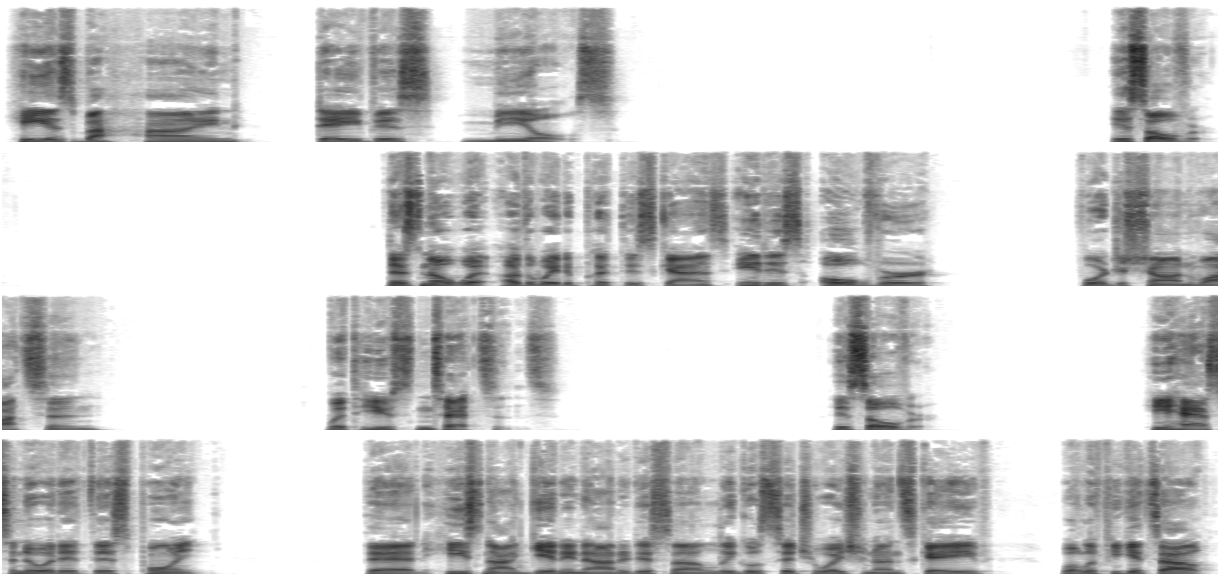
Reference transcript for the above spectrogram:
he is behind Davis Mills. It's over. There's no other way to put this, guys. It is over for Deshaun Watson with the Houston Texans. it's over. He has to know it at this point that he's not getting out of this uh, legal situation unscathed. Well, if he gets out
